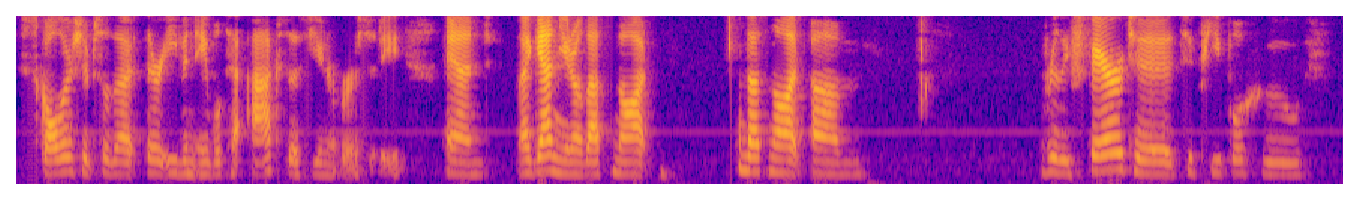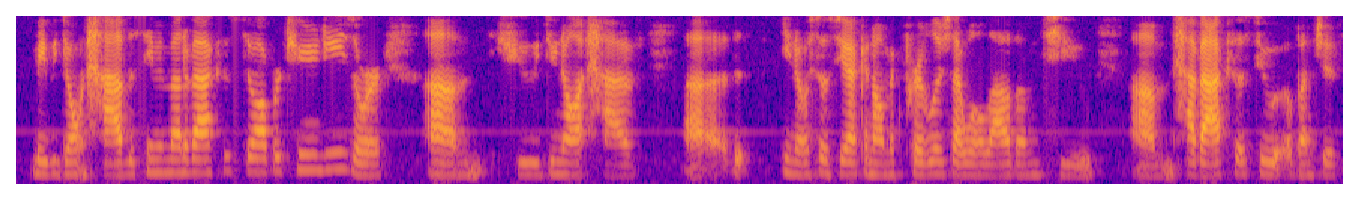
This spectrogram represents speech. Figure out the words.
scholarships so that they're even able to access university. And again you know that's not that's not um, really fair to to people who maybe don't have the same amount of access to opportunities or um, who do not have uh, the you know socioeconomic privilege that will allow them to um, have access to a bunch of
